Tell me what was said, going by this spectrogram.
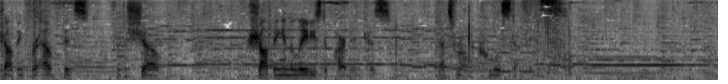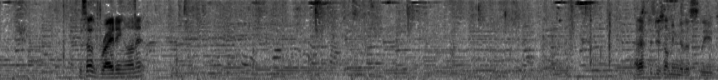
Shopping for outfits for the show. Shopping in the ladies department because that's where all the cool stuff is. This has writing on it. I'd have to do something to the sleeves.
